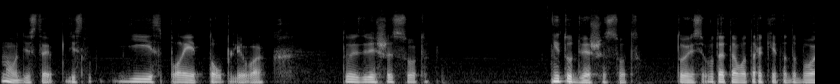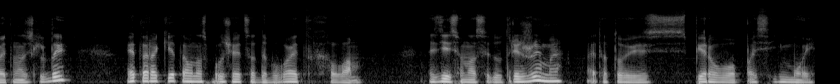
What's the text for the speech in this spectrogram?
Ну, дисплей, дисплей топлива. То есть 2600. И тут 2600. То есть вот эта вот ракета добывает у нас следы. Эта ракета у нас, получается, добывает хлам. Здесь у нас идут режимы. Это то есть с 1 по 7.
